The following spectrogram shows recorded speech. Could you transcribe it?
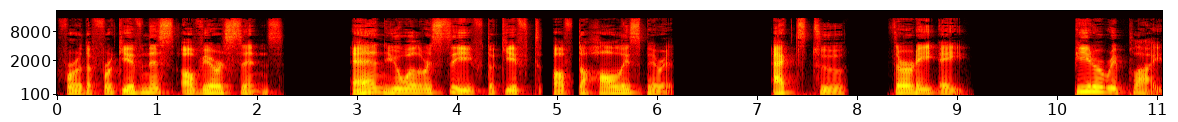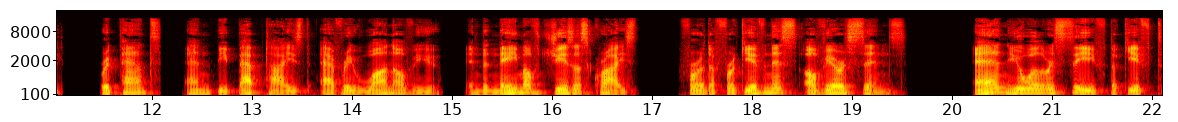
for the forgiveness of your sins, and you will receive the gift of the Holy Spirit. Acts 2 38. Peter replied, Repent and be baptized, every one of you, in the name of Jesus Christ, for the forgiveness of your sins, and you will receive the gift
